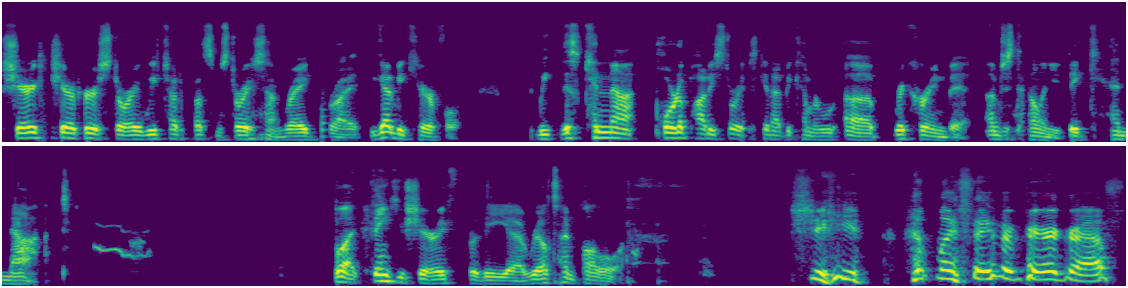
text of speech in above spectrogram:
Sherry shared her story. We've talked about some stories on Ray Bright. We got to be careful. We, this cannot porta potty stories cannot become a, a recurring bit. I'm just telling you, they cannot. But thank you, Sherry, for the uh, real time follow up. She, my favorite paragraph,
